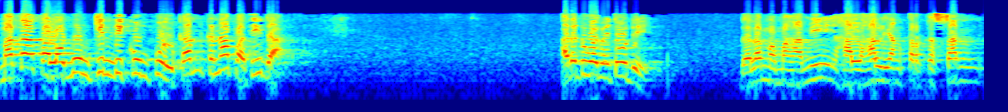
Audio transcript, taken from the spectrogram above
maka kalau mungkin dikumpulkan, kenapa tidak? Ada dua metode dalam memahami hal-hal yang terkesan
